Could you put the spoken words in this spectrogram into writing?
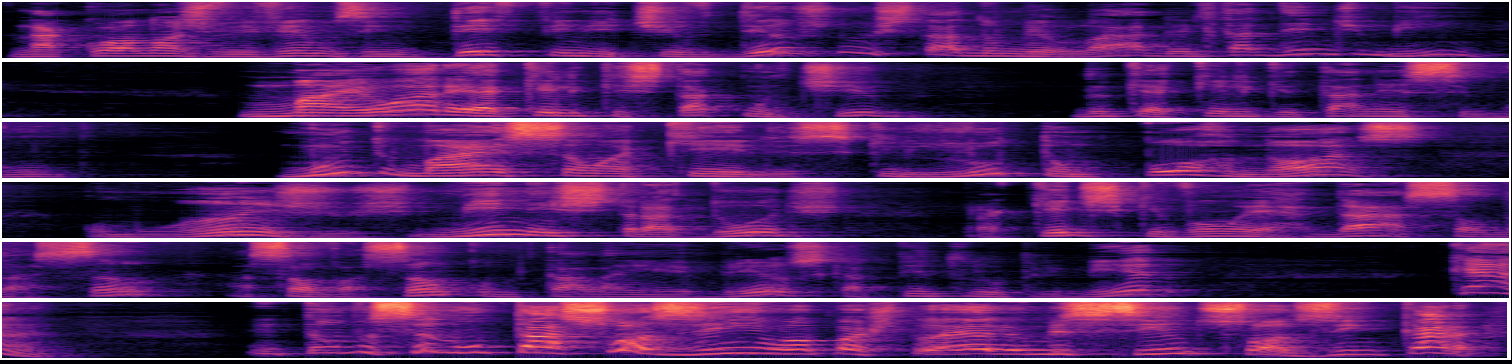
na qual nós vivemos em definitivo. Deus não está do meu lado, ele está dentro de mim. Maior é aquele que está contigo do que aquele que está nesse mundo. Muito mais são aqueles que lutam por nós, como anjos, ministradores, para aqueles que vão herdar a salvação, a salvação, como está lá em Hebreus, capítulo 1. Cara, então você não está sozinho, pastor Hélio, eu me sinto sozinho. Cara,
